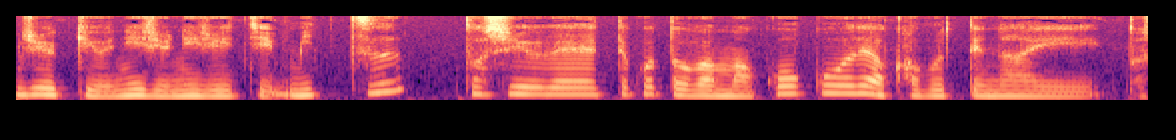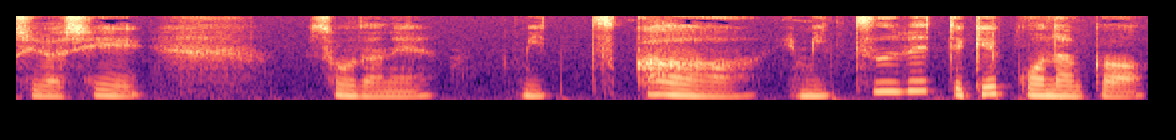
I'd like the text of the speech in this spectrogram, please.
192021つ年上ってことはまあ高校ではかぶってない年だしそうだね。3つか。3つ上って結構なんか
